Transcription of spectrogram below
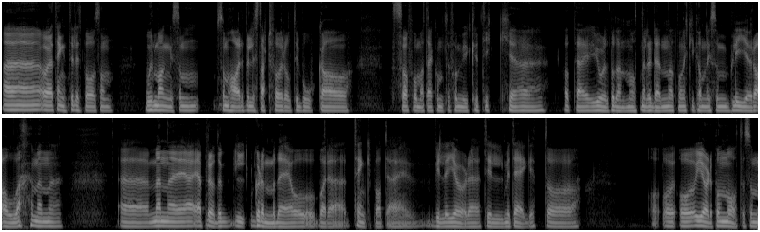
Uh, og jeg tenkte litt på sånn, hvor mange som, som har et veldig sterkt forhold til boka, og så for meg at jeg kom til å få mye kritikk. eh, at jeg gjorde det på den måten eller den, at man ikke kan liksom blidgjøre alle. Men, uh, men jeg, jeg prøvde å glemme det og bare tenke på at jeg ville gjøre det til mitt eget. og og, og, og gjøre det på en måte som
